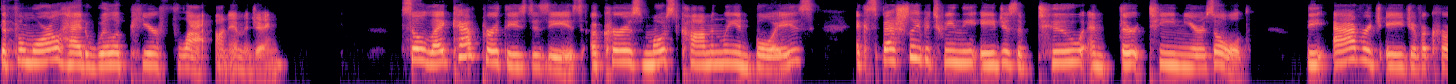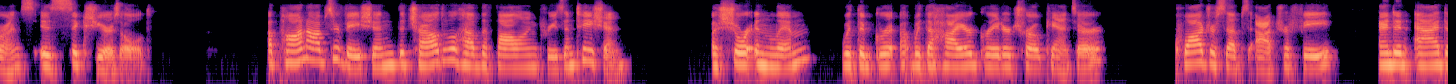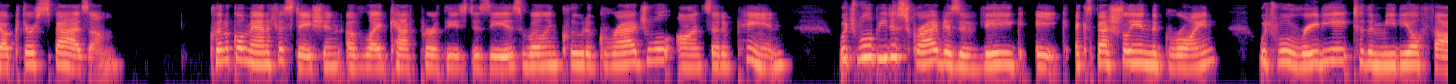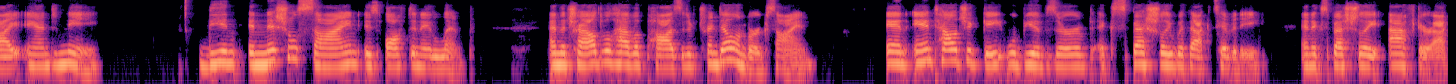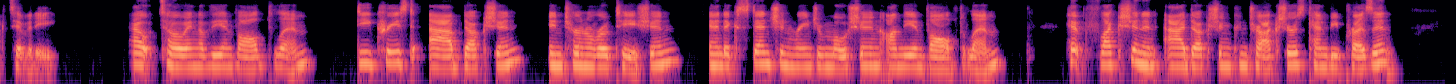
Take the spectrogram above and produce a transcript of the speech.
The femoral head will appear flat on imaging. So, Legg-Calvé-Perthes disease occurs most commonly in boys, especially between the ages of 2 and 13 years old. The average age of occurrence is 6 years old. Upon observation, the child will have the following presentation a shortened limb with the with the higher greater trochanter, quadriceps atrophy, and an adductor spasm. Clinical manifestation of Legg-Calvé-Perthes disease will include a gradual onset of pain, which will be described as a vague ache, especially in the groin, which will radiate to the medial thigh and knee. The in- initial sign is often a limp, and the child will have a positive Trendelenburg sign. And antalgic gait will be observed, especially with activity and especially after activity. Out toeing of the involved limb, decreased abduction, internal rotation, and extension range of motion on the involved limb. Hip flexion and adduction contractures can be present,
